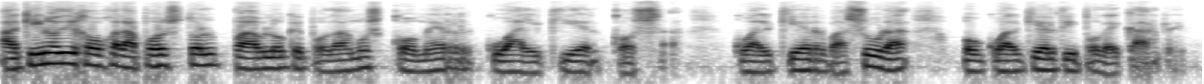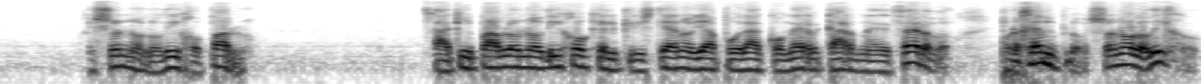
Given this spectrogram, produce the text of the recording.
Aquí no dijo el apóstol Pablo que podamos comer cualquier cosa, cualquier basura o cualquier tipo de carne. Eso no lo dijo Pablo. Aquí Pablo no dijo que el cristiano ya pueda comer carne de cerdo, por ejemplo, eso no lo dijo.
